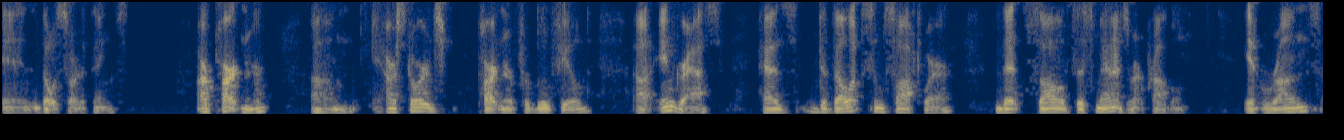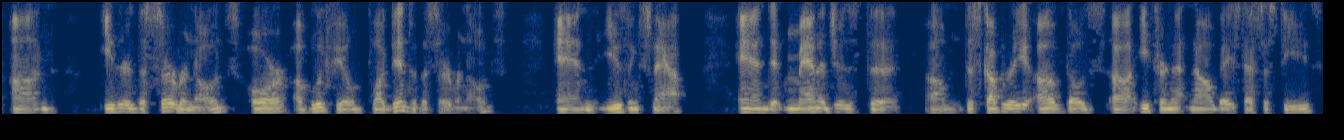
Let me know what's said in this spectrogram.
and, those sort of things. Our partner, um, our storage partner for Bluefield, uh, Ingrasys, has developed some software that solves this management problem. It runs on either the server nodes or a Bluefield plugged into the server nodes and using Snap. And it manages the um, discovery of those uh, Ethernet now based SSDs.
